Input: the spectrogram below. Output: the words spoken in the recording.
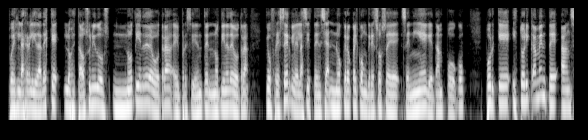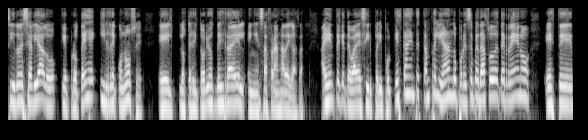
pues la realidad es que los Estados Unidos no tiene de otra, el presidente no tiene de otra que ofrecerle la asistencia. No creo que el Congreso se, se niegue tampoco, porque históricamente han sido ese aliado que protege y reconoce los territorios de Israel en esa franja de Gaza. Hay gente que te va a decir, pero ¿y por qué esta gente están peleando por ese pedazo de terreno? Este,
